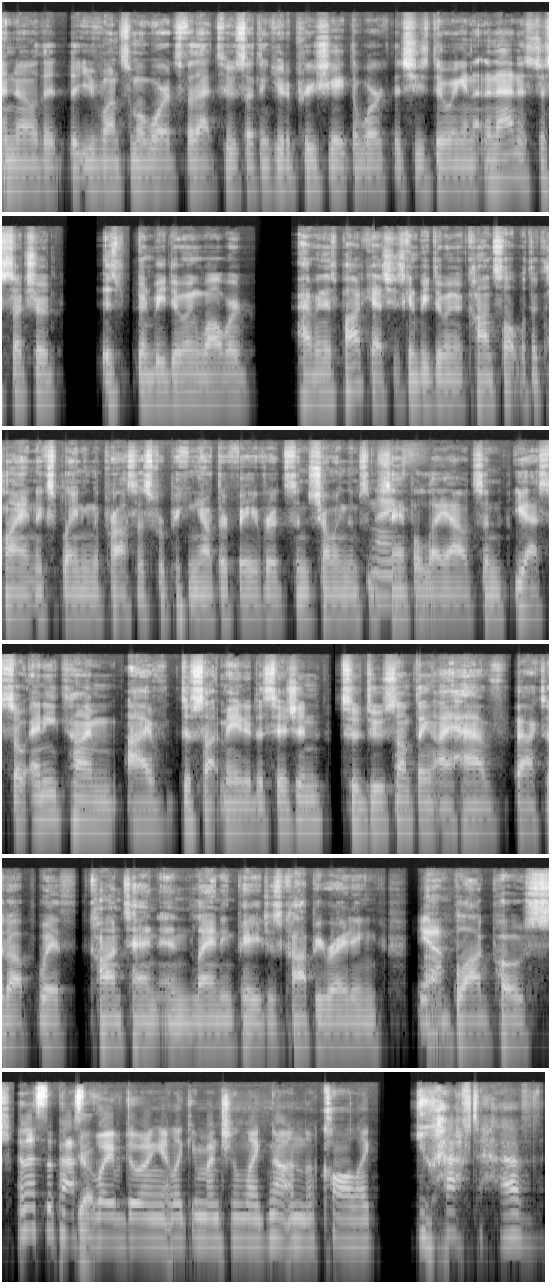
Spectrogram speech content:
I know that, that you've won some awards for that too. So I think you'd appreciate the work that she's doing. And, and that is just such a, is going to be doing while we're having this podcast. She's going to be doing a consult with the client and explaining the process for picking out their favorites and showing them some Nice. sample layouts. And yes, so anytime I've decided, made a decision to do something, I have backed it up with content and landing pages, copywriting, yeah. um, blog posts. and that's the passive yeah. way of doing it. Like you mentioned, like not in the call, like you have to have this.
